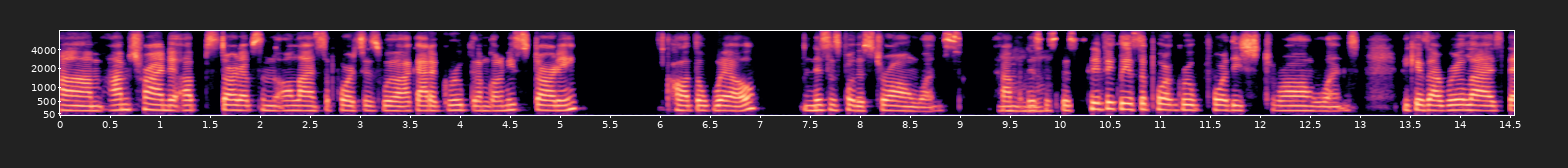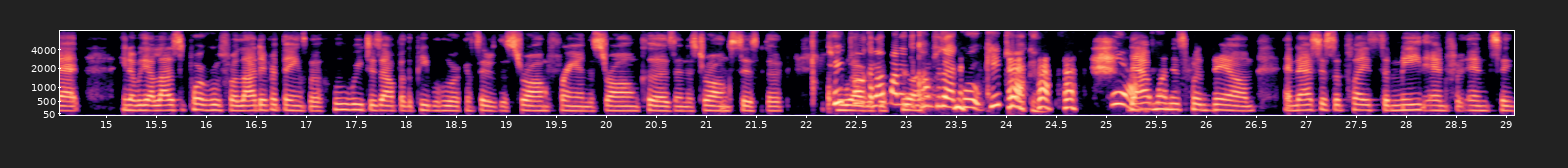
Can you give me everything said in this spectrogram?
Um, I'm trying to up start up some online supports as well. I got a group that I'm going to be starting called the Well, and this is for the strong ones. Um, mm-hmm. This is specifically a support group for the strong ones because I realized that, you know, we got a lot of support groups for a lot of different things, but who reaches out for the people who are considered the strong friend, the strong cousin, the strong sister? Keep talking. I wanted to come to that group. Keep talking. yeah. That one is for them, and that's just a place to meet and for and to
